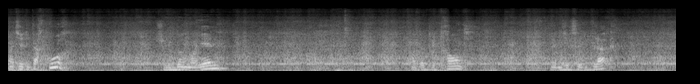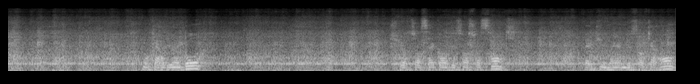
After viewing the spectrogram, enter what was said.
Moitié du parcours. J'ai une bonne moyenne. Un peu plus de 30. Je vais me dire c'est du plat. Mon cardio est bon. Je suis entre 150 et 160 avec une moyenne de 140.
